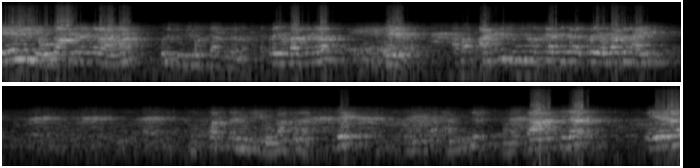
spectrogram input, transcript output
ഏഴ് യോഗാസനങ്ങളാണ് ഒരു സൂര്യ നമസ്കാരത്തിനുള്ളത് എത്ര യോഗാസനങ്ങൾ ഏഴ്. അപ്പൊ അഞ്ച് സൂര്യ നമസ്കാരത്തിൽ എത്ര യോഗാസനമായി മുപ്പത്തഞ്ച് യോഗാസന അല്ലേ അതുകൊണ്ട് അഞ്ച് നമസ്കാരത്തിൽ ഏഴ്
